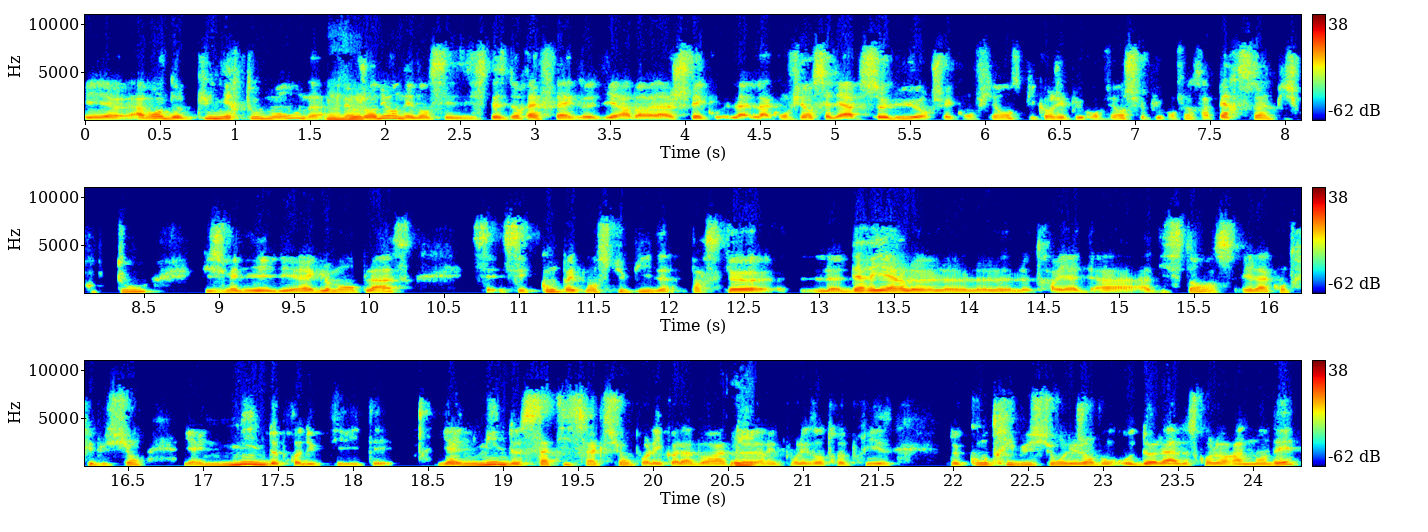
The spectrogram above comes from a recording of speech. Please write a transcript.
Et avant de punir tout le monde, mhm. aujourd'hui on est dans ces espèces de réflexes de dire ah bah voilà, je fais la, confiance elle est absolue, alors je fais confiance, puis quand j'ai plus confiance, je fais plus confiance à personne, puis je coupe tout, puis je mets des, des règlements en place c'est complètement stupide parce que derrière le, travail à, distance et la contribution, il y a une mine de productivité, il y a une mine de satisfaction pour les collaborateurs et pour les entreprises, de contribution, les gens vont au-delà de ce qu'on leur a demandé.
